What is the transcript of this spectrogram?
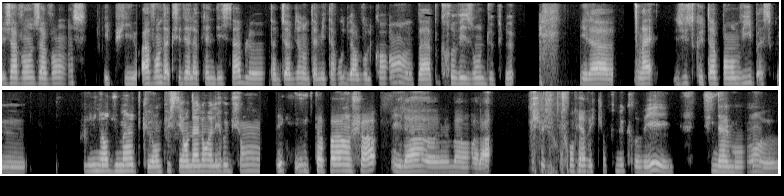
j'avance, j'avance. Et puis, avant d'accéder à la plaine des sables, tu as déjà bien entamé ta route vers le volcan, bah, crevaison de pneus. Et là, ouais, juste que t'as pas envie parce que une heure du mat, que en plus c'est en allant à l'éruption et que t'as pas un chat. Et là, euh, ben voilà, je me suis retrouvée avec un pneu crevé et finalement, euh,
